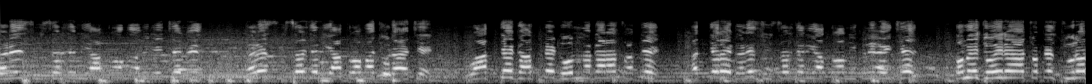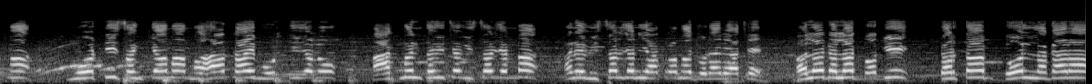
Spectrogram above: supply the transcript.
ગણેશ વિસર્જન યાત્રામાં આવી રહી છે અને ગણેશ વિસર્જન યાત્રામાં જોડાયા છે. વાતે ગાતે ઢોલ નગારા સાથે અત્યારે ગણેશ વિસર્જન યાત્રા નીકળી રહી છે. તમે જોઈ રહ્યા છો કે સુરતમાં મોટી સંખ્યામાં મહાકાય મૂર્તિઓનું આગમન થયું છે વિસર્જનમાં અને વિસર્જન યાત્રામાં જોડાઈ રહ્યા છે. અલગ અલગ બગી કરતબ ઢોલ, નગારા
